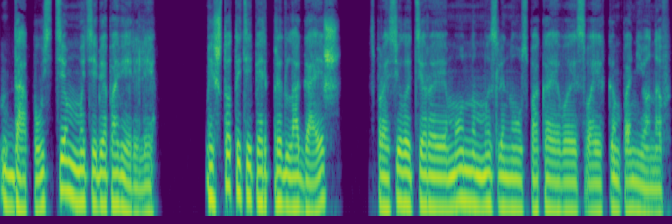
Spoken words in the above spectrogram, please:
допустим, мы тебе поверили. И что ты теперь предлагаешь? Спросила Тираэмон, мысленно успокаивая своих компаньонов,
